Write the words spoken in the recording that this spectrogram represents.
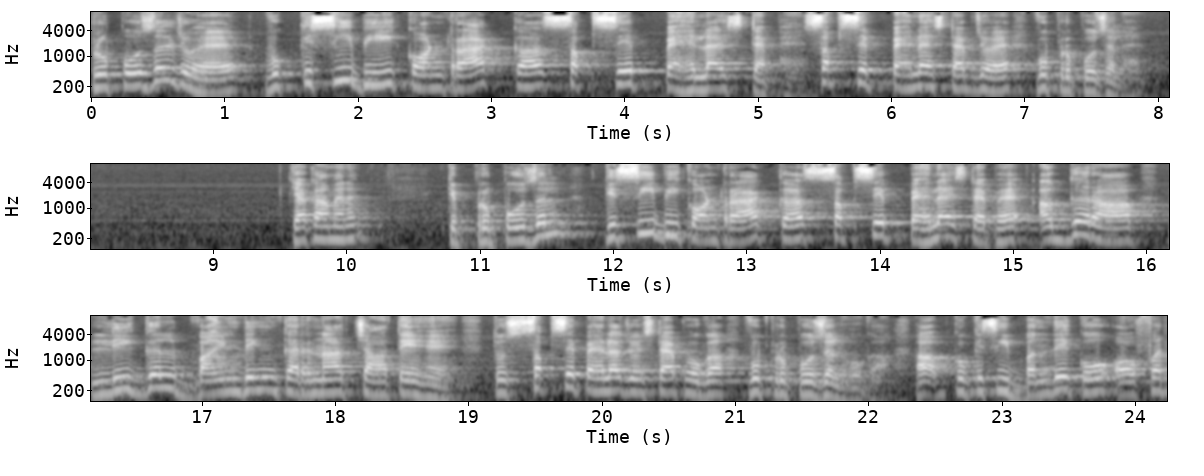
प्रपोजल जो है, वो किसी भी कॉन्ट्रैक्ट का सबसे पहला स्टेप है। सबसे पहला स्टेप जो है, वो प्रपोजल है। क्या कहा मैंने? कि प्रपोजल किसी भी कॉन्ट्रैक्ट का सबसे पहला स्टेप है, अगर आप लीगल बाइंडिंग करना चाहते हैं तो सबसे पहला जो स्टेप होगा, वो प्रपोजल होगा। आपको किसी बंदे को ऑफ़र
